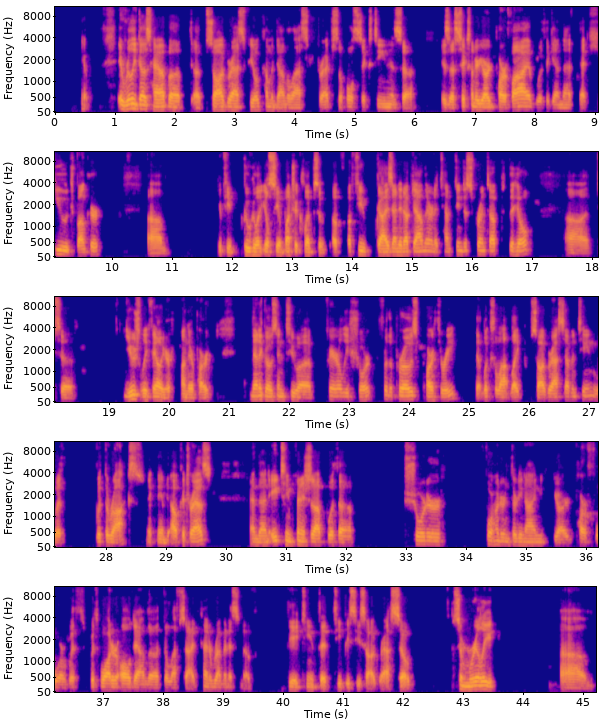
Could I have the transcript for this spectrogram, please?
Yep, it really does have a, a sawgrass field coming down the last stretch. So hole 16 is a is a 600 yard par five with again that that huge bunker. Um, if you Google it, you'll see a bunch of clips of, of a few guys ended up down there and attempting to sprint up the hill uh, to usually failure on their part. Then it goes into a fairly short for the pros par three that looks a lot like Sawgrass 17 with with the rocks, nicknamed Alcatraz. And then 18 finishes up with a shorter 439 yard par four with with water all down the, the left side, kind of reminiscent of the 18th at TPC Sawgrass. So some really um,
